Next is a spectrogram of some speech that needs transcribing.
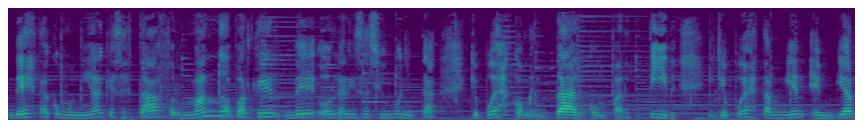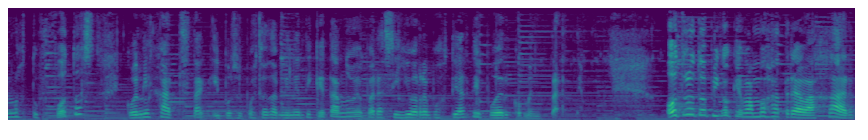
de esta comunidad que se está formando a partir de Organización Bonita, que puedas comentar, compartir y que puedas también enviarnos tus fotos con el hashtag y por supuesto también etiquetándome para así yo repostearte y poder comentarte. Otro tópico que vamos a trabajar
